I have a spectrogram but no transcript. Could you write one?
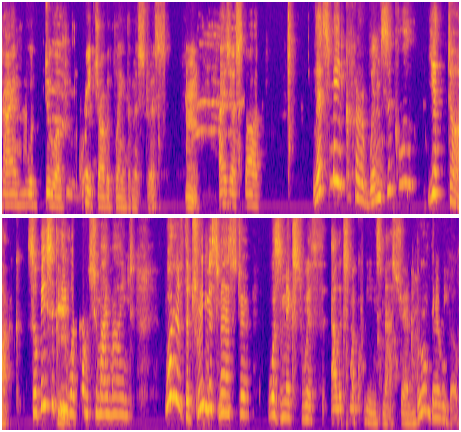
Ryan would do a great job at playing the mistress, Hmm. I just thought, let's make her whimsical yet dark. So basically, Hmm. what comes to my mind: what if the Dreamist Master was mixed with Alex Macqueen's Master, and boom, there we go.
